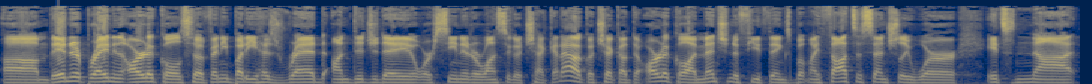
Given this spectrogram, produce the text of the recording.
Um, they ended up writing an article, so if anybody has read on Digiday or seen it or wants to go check it out, go check out the article. I mentioned a few things, but my thoughts essentially were it's not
